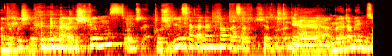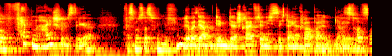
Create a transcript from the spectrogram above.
Kleine Fische. wenn du schwimmst und du spürst halt an deinem Körper, dass da Viecher so sind. Ja, ja. Und wenn du dann mit so einem fetten Hai schwimmst, Digga, was muss das für ein Gefühl Ja, aber sein? der, dem, der streift ja nicht sich deinen Körper entlang. Das ist trotzdem.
